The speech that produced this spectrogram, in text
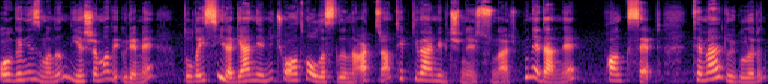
organizmanın yaşama ve üreme dolayısıyla genlerini çoğaltma olasılığını arttıran tepki verme biçimleri sunar. Bu nedenle Panksepp temel duyguların,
